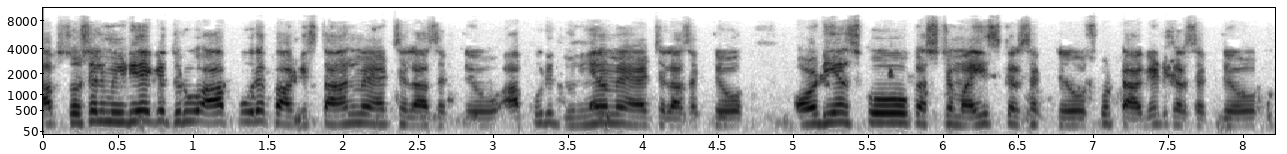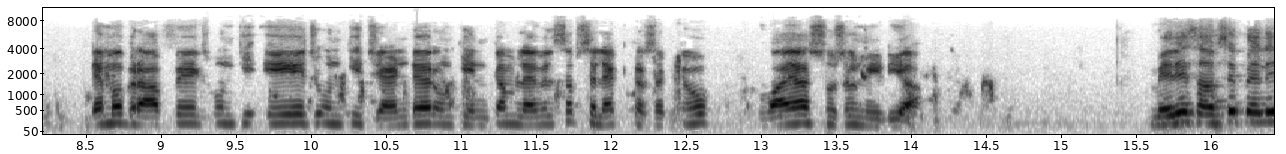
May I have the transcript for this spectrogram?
अब सोशल मीडिया के थ्रू आप पूरे पाकिस्तान में ऐड चला सकते हो, आप पूरी दुनिया में ऐड चला सकते हो ऑडियंस को कस्टमाइज कर सकते हो, उसको टारगेट कर सकते हो डेमोग्राफिक्स उनकी एज उनकी जेंडर उनकी इनकम लेवल सब सेलेक्ट कर सकते हो वाया सोशल मीडिया मेरे हिसाब से पहले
